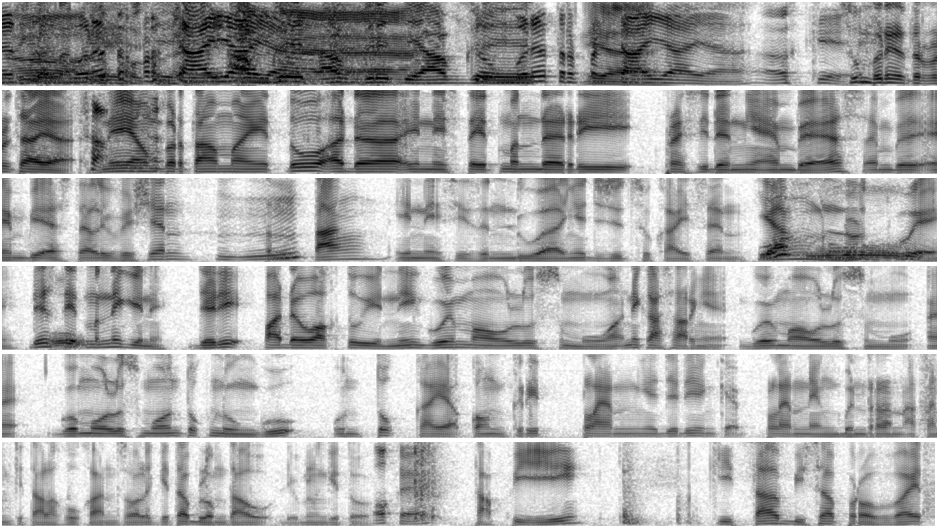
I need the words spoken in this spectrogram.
Singkatan Sumbernya terpercaya ya. Upgrade, upgrade ya, upgrade. Sumbernya terpercaya ya. Oke. Sumbernya terpercaya. Ini yang pertama itu ada ini statement dari presidennya MBS, MB, MBS Television Mm-mm. tentang ini season 2-nya Jujutsu Kaisen. Yang Oh. menurut gue, dia Oh. statementnya gini. Jadi pada waktu ini gue mau lu semua, ini kasarnya, gue mau lu semua eh gue mau lu semua untuk nunggu untuk kayak concrete plan-nya. Jadi yang kayak plan yang beneran akan kita lakukan. Soalnya kita belum tahu, dia bilang gitu. Oke. Tapi kita bisa provide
